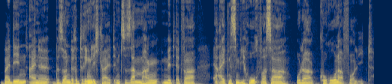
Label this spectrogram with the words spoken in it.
bei denen eine besondere Dringlichkeit im Zusammenhang mit etwa Ereignissen wie Hochwasser oder Corona vorliegt.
